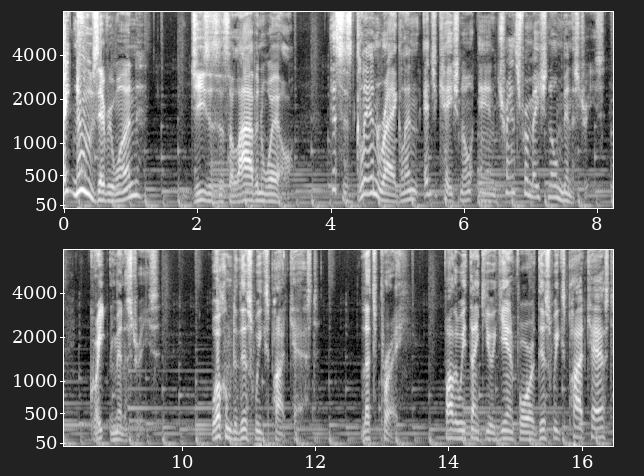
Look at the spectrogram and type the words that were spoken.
Great news, everyone! Jesus is alive and well. This is Glenn Ragland, Educational and Transformational Ministries. Great Ministries. Welcome to this week's podcast. Let's pray. Father, we thank you again for this week's podcast.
